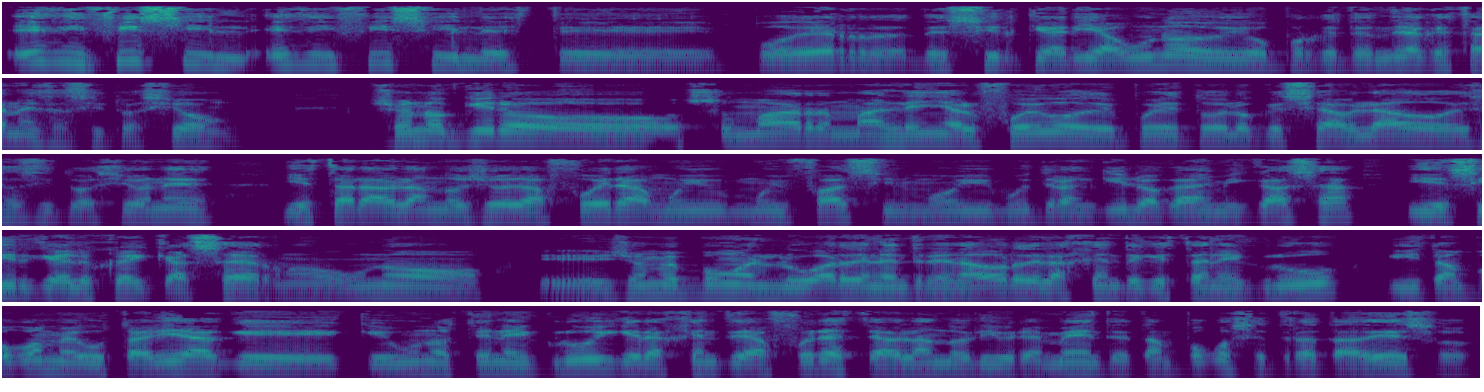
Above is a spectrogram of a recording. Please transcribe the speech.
es difícil, es difícil este, poder decir que haría uno, digo, porque tendría que estar en esa situación. Yo no quiero sumar más leña al fuego después de todo lo que se ha hablado de esas situaciones y estar hablando yo de afuera muy, muy fácil, muy, muy tranquilo acá en mi casa y decir qué es lo que hay que hacer, ¿no? Uno, eh, yo me pongo en el lugar del entrenador, de la gente que está en el club y tampoco me gustaría que, que, uno esté en el club y que la gente de afuera esté hablando libremente. Tampoco se trata de eso.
